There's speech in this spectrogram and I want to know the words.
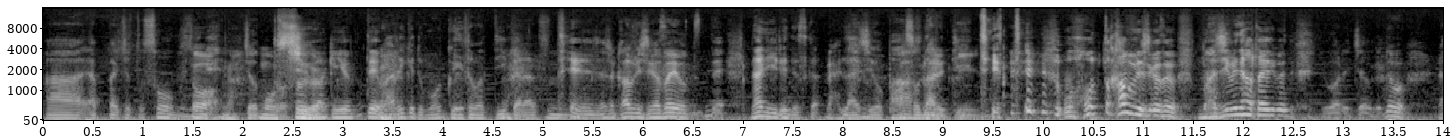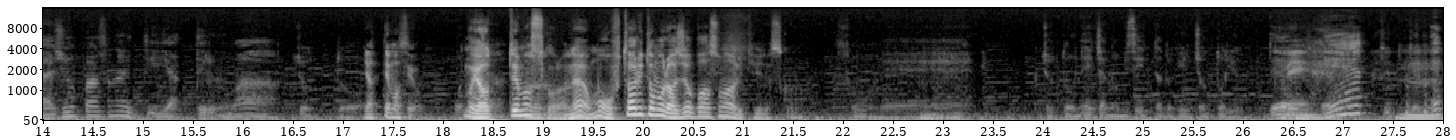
あーやっぱりちょっと総務にねちょっとそうもうすぐ。週明け言って悪いけどもう一個入れてもらっていいからっつって、じゃあ勘弁してくださいよっつって。何入れるんですか？ラジオパーソナリティって。言ってもう本当勘弁してくださいよ。真面目に働いてくれって。言われちゃうけど。でもラジオパーソナリティやってるのはちょっとやってますよ。もうやってますからね、うん。もうお二人ともラジオパーソナリティですから。そうね、ちょっとお姉ちゃんのお店行った時にちょっと言って「ね。えー?」って言って「うん。え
